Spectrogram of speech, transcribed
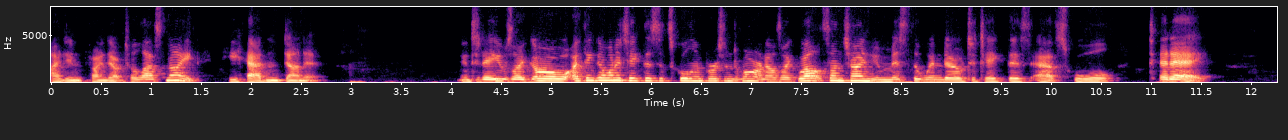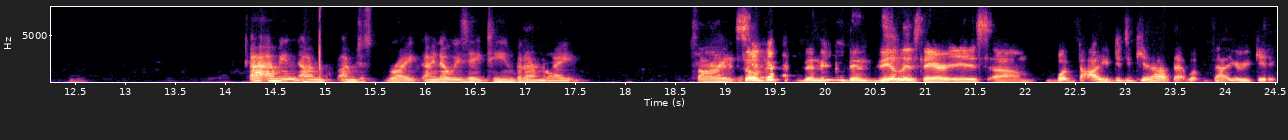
I didn't find out till last night he hadn't done it. And today he was like, Oh, I think I want to take this at school in person tomorrow. And I was like, Well, Sunshine, you missed the window to take this at school today. I, I mean, I'm I'm just right. I know he's 18, but I'm right. Sorry. So the, then, then the deal is there is um, what value did you get out of that? What value are you getting?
